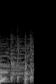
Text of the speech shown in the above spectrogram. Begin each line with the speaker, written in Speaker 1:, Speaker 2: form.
Speaker 1: Mm-hmm.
